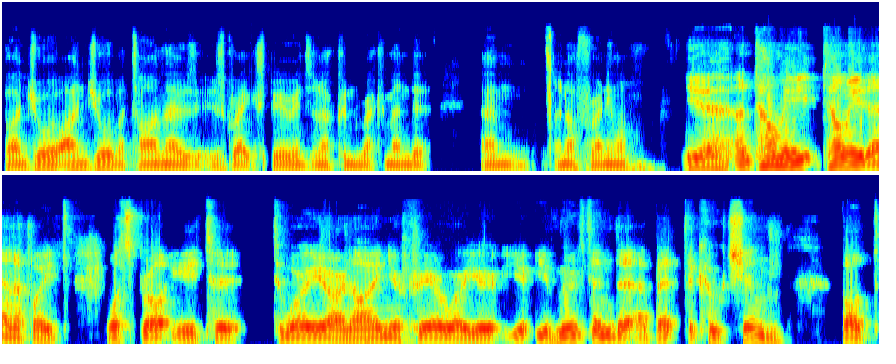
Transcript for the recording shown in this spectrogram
But I enjoy I enjoyed my time there. It was, it was, a great experience, and I couldn't recommend it um, enough for anyone. Yeah, and tell me tell me then about what's brought you to to where you are now in your career, where you're you, you've moved into a bit the coaching but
